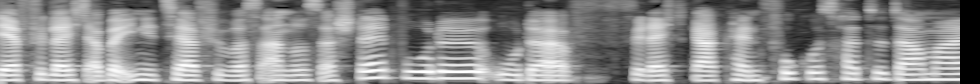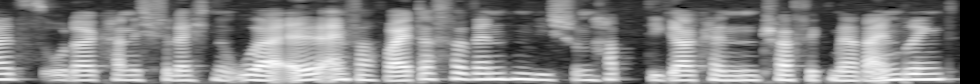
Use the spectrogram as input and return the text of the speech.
der vielleicht aber initial für was anderes erstellt wurde oder vielleicht gar keinen Fokus hatte damals oder kann ich vielleicht eine URL einfach weiterverwenden, die ich schon habe, die gar keinen Traffic mehr reinbringt.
